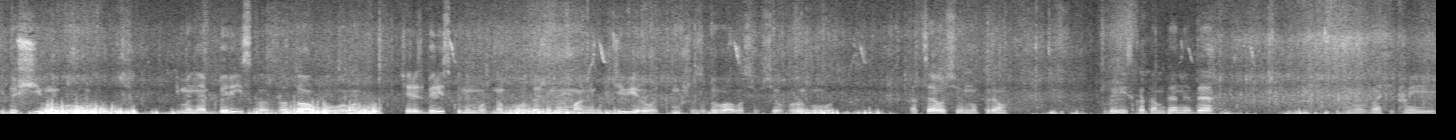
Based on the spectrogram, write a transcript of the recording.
і дощів не було. І мене берізка задавлювала. Через берізку не можна було навіть нормально культивувати, тому що забивалося все, горнуло. А це ось ну прям берізка там де-не-де. Ну, значить, ми її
